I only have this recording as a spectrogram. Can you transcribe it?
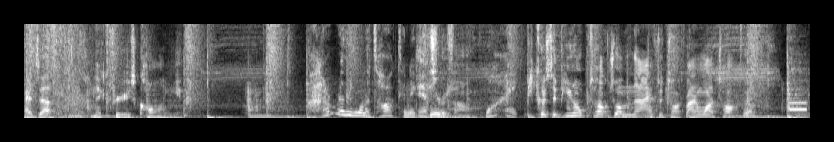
Heads up, Nick Fury's calling you. I don't really want to talk to Nick Answer Fury. the phone. Why? Because if you don't talk to him, then I have to talk to him. I don't want to talk to him.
